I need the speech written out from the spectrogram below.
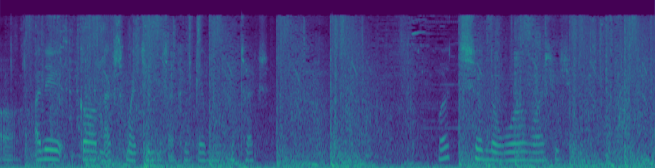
Oh, I didn't go next to my team so I could get more protection. What in the world was he shooting?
